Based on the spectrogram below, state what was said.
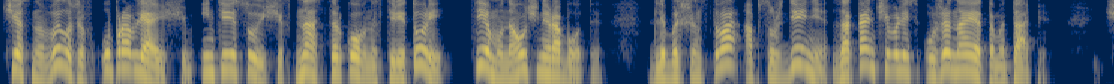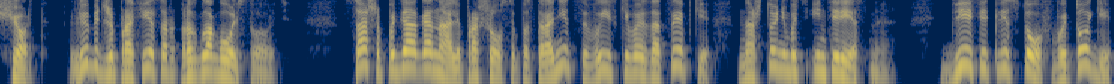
честно выложив управляющим интересующих нас церковных территорий тему научной работы. Для большинства обсуждения заканчивались уже на этом этапе. Черт, любит же профессор разглагольствовать. Саша по диагонали прошелся по странице, выискивая зацепки на что-нибудь интересное. Десять листов в итоге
